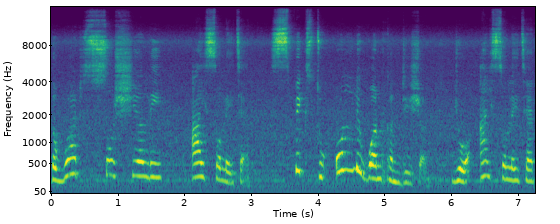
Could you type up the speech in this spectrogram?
the word socially isolated speaks to only one condition you're isolated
